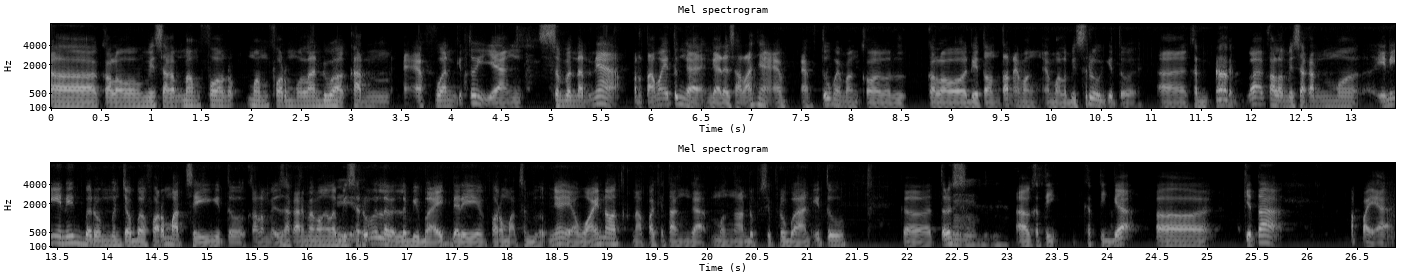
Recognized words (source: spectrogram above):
uh, kalau misalkan memfor, memformula dua kan F1 gitu yang sebenarnya pertama itu nggak nggak ada salahnya. F, F2 memang kalau kalau ditonton emang emang lebih seru gitu. Uh, kedua kalau misalkan mau, ini ini baru mencoba format sih gitu. Kalau misalkan memang lebih iya. seru lebih, lebih baik dari format sebelumnya ya why not? Kenapa kita nggak mengadopsi perubahan itu? Ke terus mm -hmm. uh, ketiga, ketiga uh, kita apa ya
